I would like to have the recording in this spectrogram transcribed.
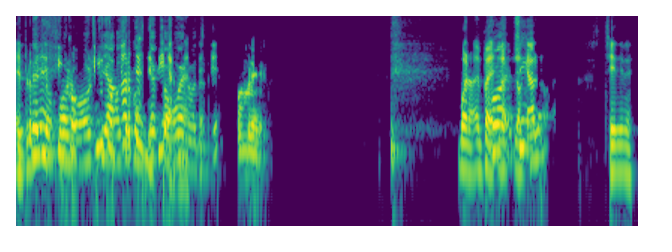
El promedio de cinco, polvo, hostia, cinco partes de concepto piernas. bueno. Hombre, Bueno, pues, Bueno, lo, lo sí. que hablo. Sí, dime.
